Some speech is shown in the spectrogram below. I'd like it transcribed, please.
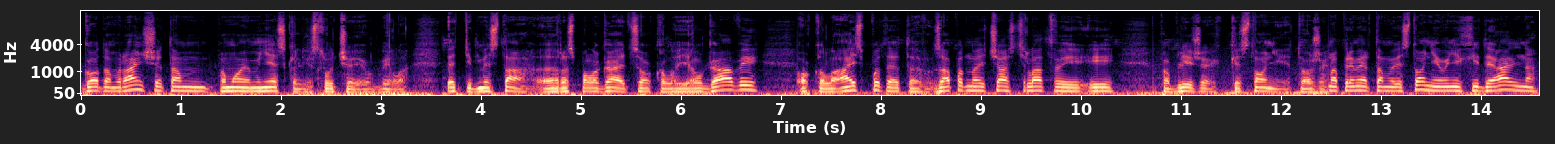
годом раньше там, по-моему, несколько случаев было. Эти места э, располагаются около Елгави, около Айспута, это в западной части Латвии и поближе к Эстонии тоже. Например, там в Эстонии у них идеально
